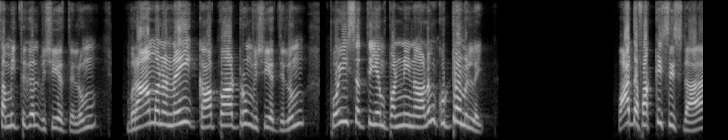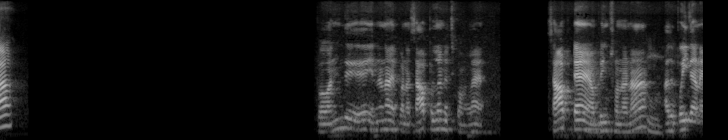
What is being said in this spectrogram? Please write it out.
சமித்துகள் விஷயத்திலும் பிராமணனை காப்பாற்றும் விஷயத்திலும் பொய் சத்தியம் பண்ணினாலும் குற்றமில்லை. வாட் த ஃபக் இஸ் திஸ்டா இப்போ வந்து என்னன்னா இப்ப நான் சாப்பிடலன்னு வச்சுக்கோங்களேன். சாப்பிட்டேன் அப்படின்னு சொன்னேன்னா ம். அது பொய் தானே?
